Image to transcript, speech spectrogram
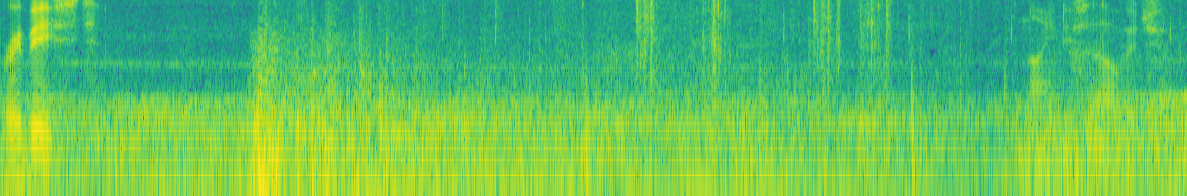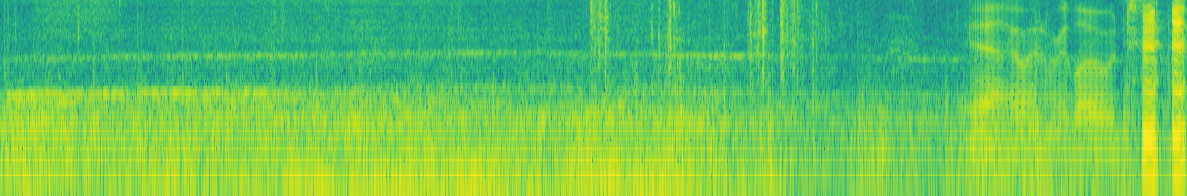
Very beast. Ninety salvage. Yeah, go ahead and reload.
